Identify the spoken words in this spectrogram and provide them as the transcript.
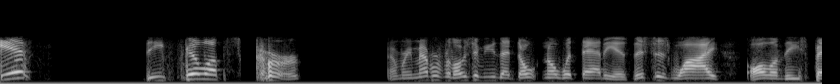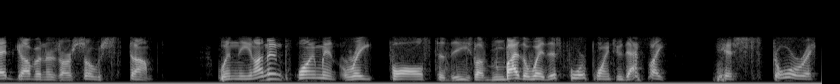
If the Phillips curve, and remember for those of you that don't know what that is, this is why all of these Fed governors are so stumped. When the unemployment rate falls to these levels, and by the way, this 4.2, that's like historic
